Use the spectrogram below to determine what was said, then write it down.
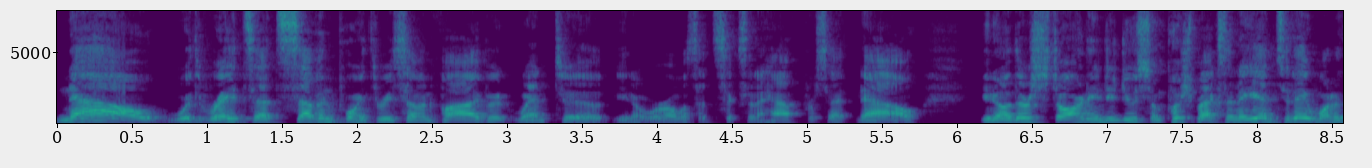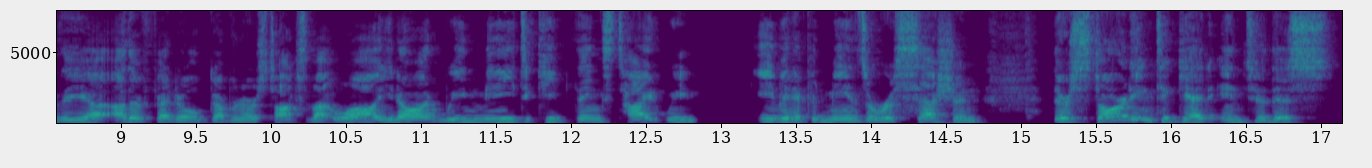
Now, with rates at 7.375, it went to, you know, we're almost at six and a half percent now. You know, they're starting to do some pushbacks. And again, today, one of the uh, other federal governors talks about, well, you know what, we need to keep things tight. We, even if it means a recession, they're starting to get into this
